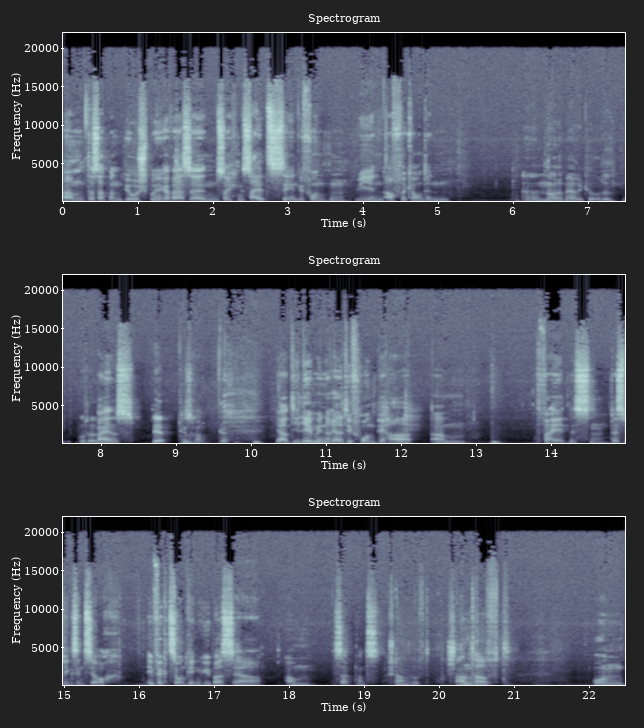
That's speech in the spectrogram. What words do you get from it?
Ähm, das hat man ursprünglicherweise in solchen Salzseen gefunden, wie in Afrika und in äh, Nordamerika, oder? oder beides. Ja, Das genau. war- Ja, die leben in relativ hohen pH-Verhältnissen, deswegen sind sie auch Infektion gegenüber sehr, ähm, wie sagt man's, Standhaft. standhaft. Und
